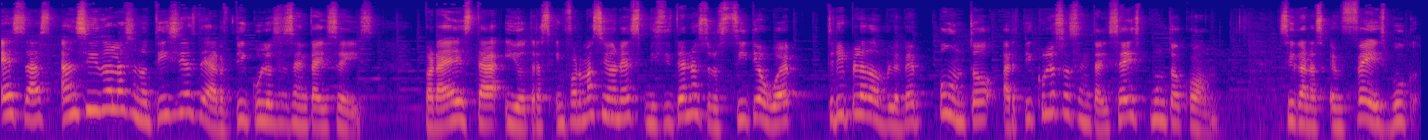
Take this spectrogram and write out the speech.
Esas han sido las noticias de Artículo 66. Para esta y otras informaciones visite nuestro sitio web www.articulo66.com. Síganos en Facebook,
